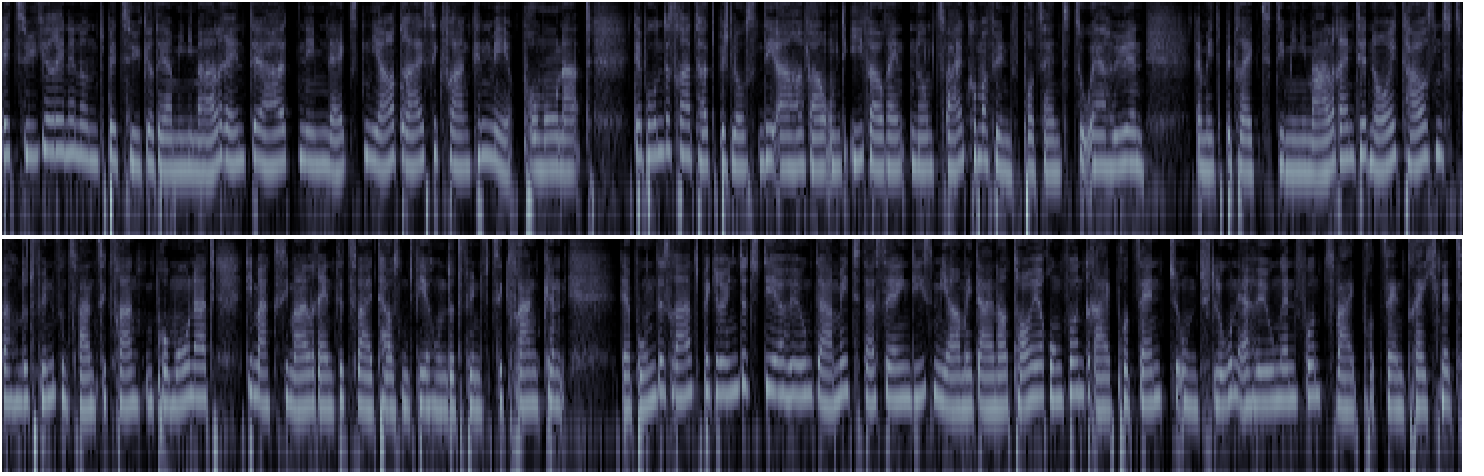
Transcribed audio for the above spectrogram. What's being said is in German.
Bezügerinnen und Bezüger der Minimalrente erhalten im nächsten Jahr 30 Franken mehr pro Monat. Der Bundesrat hat beschlossen, die AHV- und IV-Renten um 2,5 Prozent zu erhöhen. Damit beträgt die Minimalrente neu 1225 Franken pro Monat, die Maximalrente 2450 Franken. Der Bundesrat begründet die Erhöhung damit, dass er in diesem Jahr mit einer Teuerung von 3 Prozent und Lohnerhöhungen von 2 Prozent rechnet.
